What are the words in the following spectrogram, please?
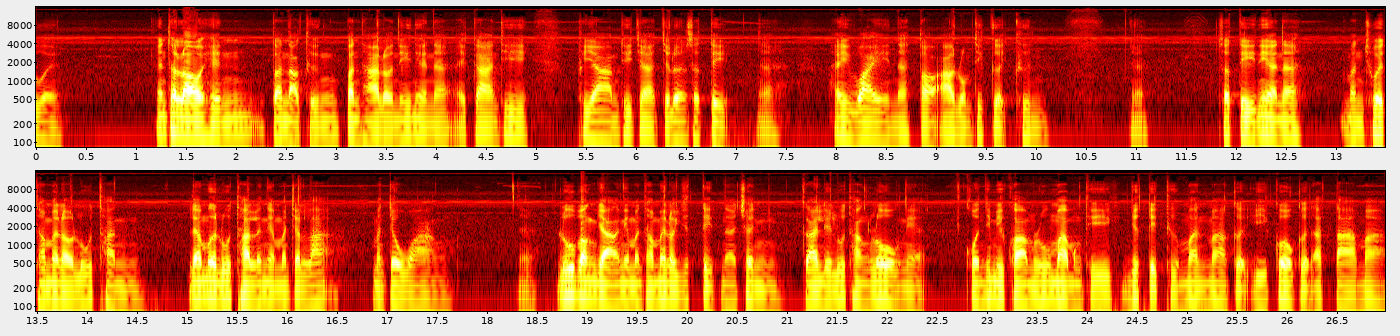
ด้วยงั้นถ้าเราเห็นตระหนักถึงปัญหาเหล่านี้เนี่ยนะไอการที่พยายามที่จะเจริญสตินะให้ไวนะต่ออารมณ์ที่เกิดขึ้นนะสติเนี่ยนะมันช่วยทำให้เรารู้ทัน แล้วเมื่อรู้ทันแล้วเนี่ยมันจะละมันจะวางนะรู้บางอย่างเนี่ยมันทำให้เรายึดติดนะเช่น การเรียนรู้ทางโลกเนี่ยคนที่มีความรู้มากบางทียึดติดถือมั่นมาก เกิดอีโก้เกิดอัตตามาก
